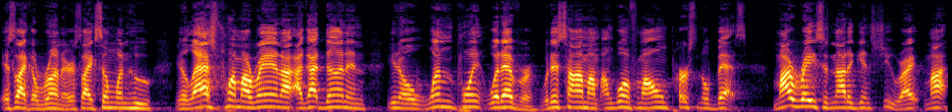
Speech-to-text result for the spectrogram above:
It's like a runner. It's like someone who, you know, last time I ran, I, I got done in, you know, one point, whatever. Well, this time I'm, I'm going for my own personal best. My race is not against you, right? My,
